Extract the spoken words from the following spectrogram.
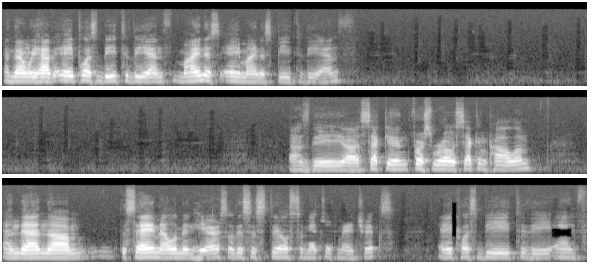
And then we have a plus b to the nth minus a minus b to the nth. as the uh, second, first row, second column. And then um, the same element here. So this is still symmetric matrix. a plus b to the nth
